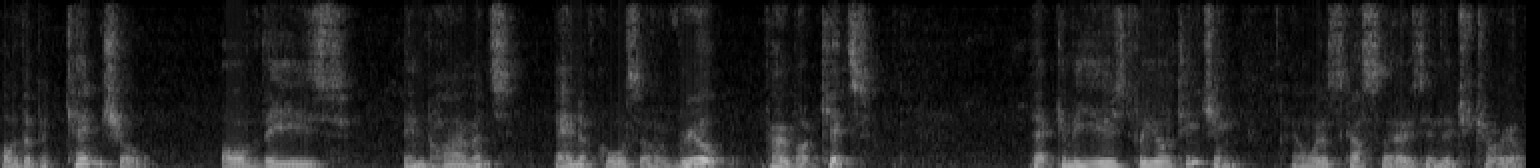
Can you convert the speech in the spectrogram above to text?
of the potential of these environments and of course of real robot kits that can be used for your teaching and we'll discuss those in the tutorial.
